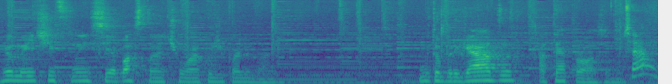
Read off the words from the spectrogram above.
Realmente influencia bastante um arco de qualidade. Muito obrigado, até a próxima. Tchau!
